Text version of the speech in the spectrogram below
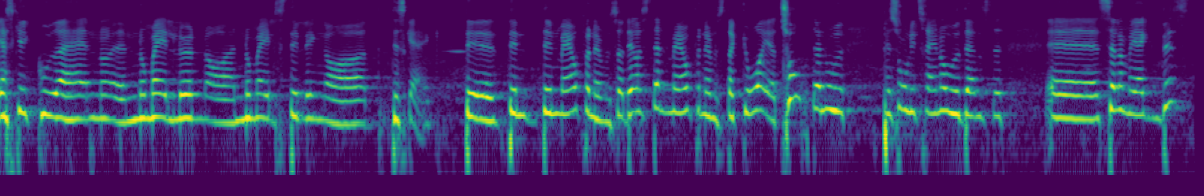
Jeg skal ikke gå ud og have en øh, normal løn og en normal stilling, og det skal jeg ikke. Det, det, det er en mavefornemmelse, og det er også den mavefornemmelse, der gjorde, at jeg tog den ud, personlige træneruddannelse. Øh, selvom jeg ikke vidste,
